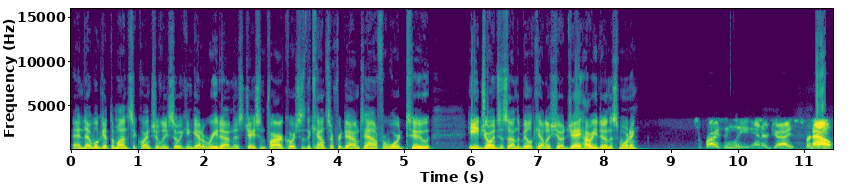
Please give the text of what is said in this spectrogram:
and uh, we'll get them on sequentially so we can get a read on this. Jason Farr, of course, is the counselor for downtown for Ward 2. He joins us on the Bill Kelly Show. Jay, how are you doing this morning? Surprisingly energized for now.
